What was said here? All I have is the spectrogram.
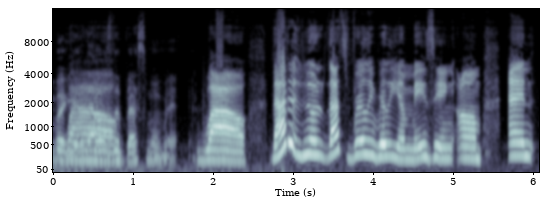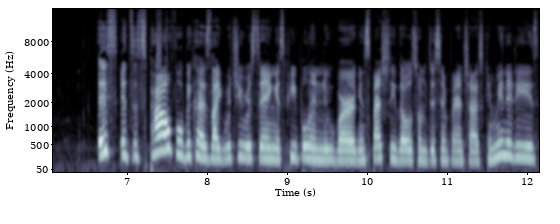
that Wow. was the best moment. Wow, that is that's really really amazing. Um, and it's it's it's powerful because like what you were saying is people in Newburgh, especially those from disenfranchised communities.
